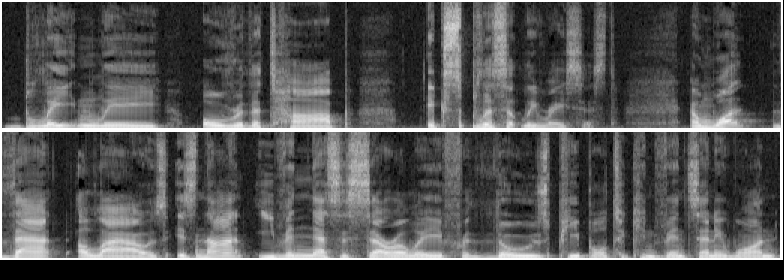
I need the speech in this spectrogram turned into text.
blatantly over the top, explicitly racist. And what that allows is not even necessarily for those people to convince anyone,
